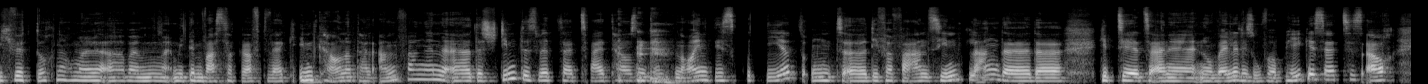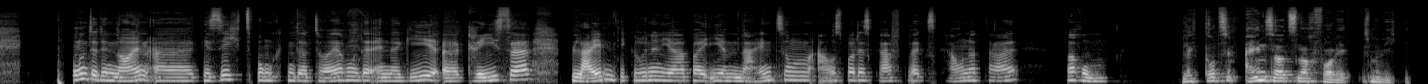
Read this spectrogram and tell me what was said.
Ich würde doch nochmal äh, mit dem Wasserkraftwerk im Kaunertal anfangen. Äh, das stimmt, es wird seit 2009 diskutiert und äh, die Verfahren sind lang. Da, da gibt es ja jetzt eine Novelle des UVP-Gesetzes auch. Unter den neuen äh, Gesichtspunkten der Teuerung der Energiekrise bleiben die Grünen ja bei ihrem Nein zum Ausbau des Kraftwerks Kaunertal. Warum? Vielleicht trotzdem ein Satz noch vorweg, ist mir wichtig.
